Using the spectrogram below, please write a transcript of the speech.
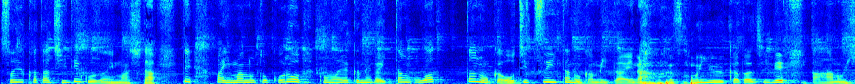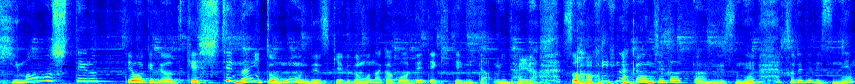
そういう形でございました。で、まあ、今のところ、この役目が一旦終わったのか、落ち着いたのかみたいな、そういう形で、あの、暇をしてるってわけでは決してないと思うんですけれども、なんかこう出てきてみたみたいな、そんな感じだったんですね。それでですね、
